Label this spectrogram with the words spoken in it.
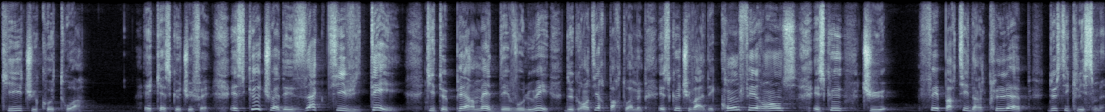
Qui tu côtoies et qu'est-ce que tu fais? Est-ce que tu as des activités qui te permettent d'évoluer, de grandir par toi-même? Est-ce que tu vas à des conférences? Est-ce que tu fais partie d'un club de cyclisme?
